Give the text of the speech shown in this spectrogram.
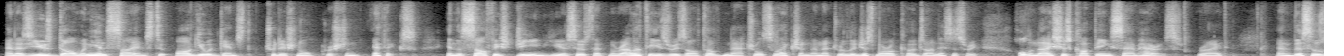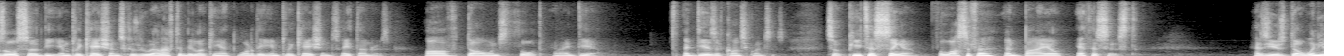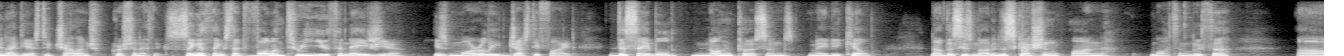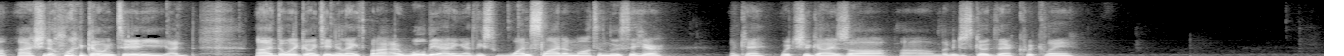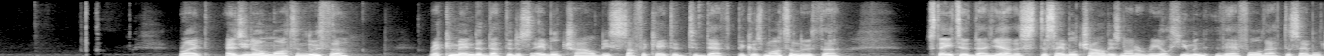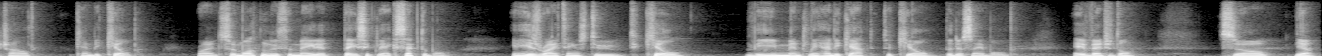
and has used Darwinian science to argue against traditional Christian ethics. In The Selfish Gene, he asserts that morality is a result of natural selection and that religious moral codes are necessary. Hold on, nice just copying Sam Harris, right? And this is also the implications, because we will have to be looking at what are the implications, hey Thunderers, of Darwin's thought and idea. Ideas of consequences. So Peter Singer, philosopher and bioethicist, has used Darwinian ideas to challenge Christian ethics. Singer thinks that voluntary euthanasia is morally justified. Disabled non persons may be killed. Now, this is not a discussion on Martin Luther. Uh, I actually don't want to go into any. I, I don't want to go into any length, but I, I, will be adding at least one slide on Martin Luther here. Okay, which you guys are. Uh, let me just go there quickly. Right, as you know, Martin Luther recommended that the disabled child be suffocated to death because Martin Luther stated that, yeah, this disabled child is not a real human, therefore that disabled child can be killed. Right? So Martin Luther made it basically acceptable in his writings to, to kill the mentally handicapped, to kill the disabled, a vegetal. So, yeah,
